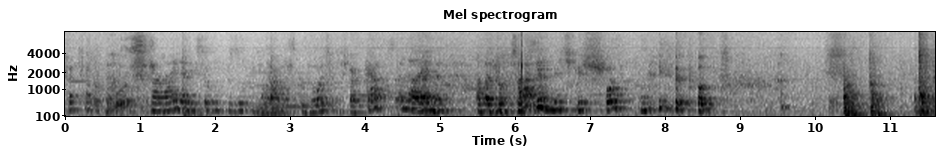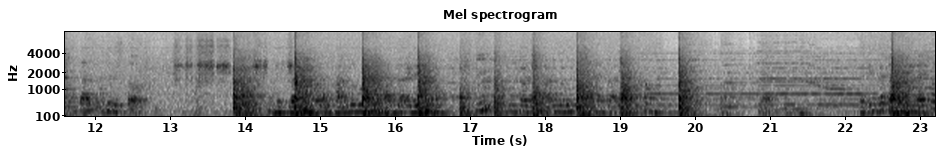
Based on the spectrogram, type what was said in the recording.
Töpferkurs. Ich war leider nicht so gut besucht, wie die Dame das gewollt hat. Ich war ganz alleine. Aber doch hat sie mich geschunden gekommen. Das ist es doch. Und ich glaube, Mit dem Wetter, mit dem Wetter.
